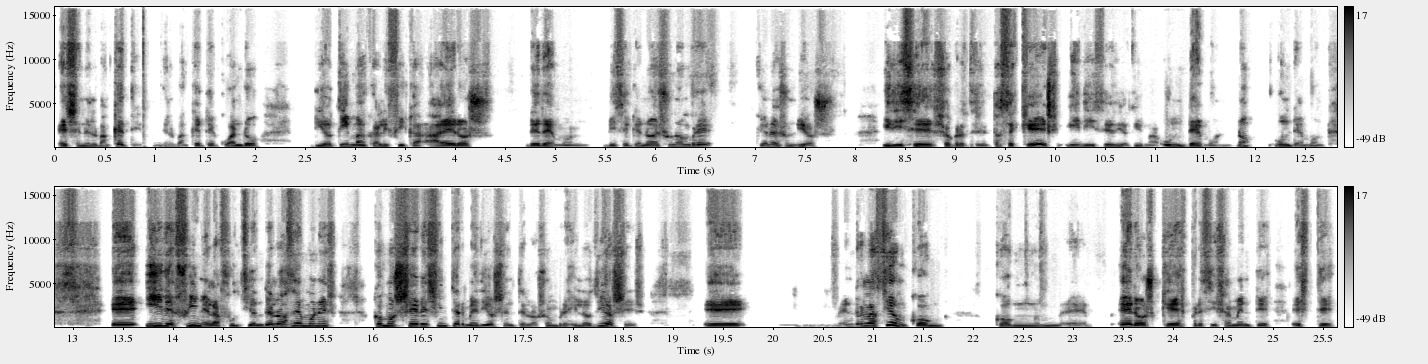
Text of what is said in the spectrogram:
es en el banquete. El banquete cuando Diotima califica a Eros de demon. Dice que no es un hombre, que no es un dios. Y dice Sócrates, entonces, ¿qué es? Y dice Diotima, un demon, ¿no? Un demon. Eh, y define la función de los demones como seres intermedios entre los hombres y los dioses. Eh, en relación con, con eh, Eros, que es precisamente este,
